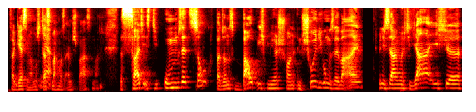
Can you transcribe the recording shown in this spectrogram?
Vergessen, man muss das Ja. machen, was einem Spaß macht. Das zweite ist die Umsetzung, weil sonst baue ich mir schon Entschuldigungen selber ein. Wenn ich sagen möchte, ja, ich äh,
